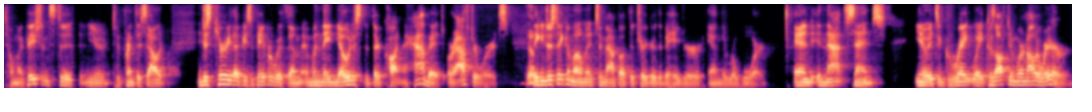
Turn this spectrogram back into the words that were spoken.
tell my patients to, you know, to print this out and just carry that piece of paper with them. And when they notice that they're caught in a habit or afterwards, yep. they can just take a moment to map out the trigger, the behavior, and the reward. And in that sense, you know, it's a great way because often we're not aware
